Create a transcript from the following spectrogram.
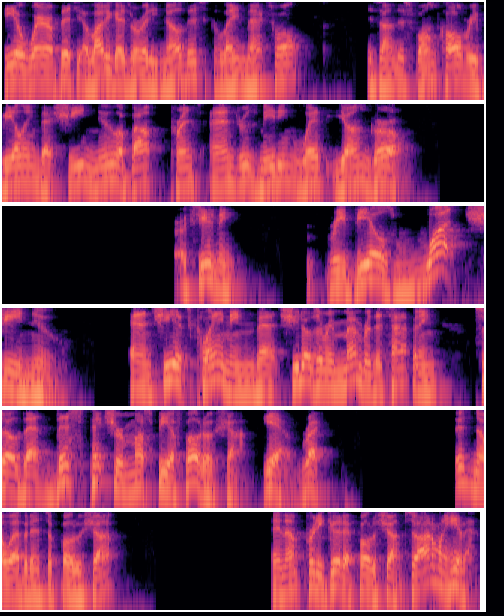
Be aware of this. A lot of you guys already know this. Ghislaine Maxwell is on this phone call revealing that she knew about Prince Andrew's meeting with young girl. Excuse me, reveals what she knew. And she is claiming that she doesn't remember this happening, so that this picture must be a Photoshop. Yeah, right. There's no evidence of Photoshop. And I'm pretty good at Photoshop, so I don't want to hear that.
